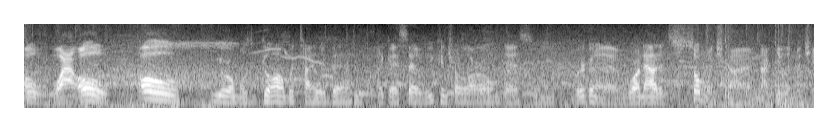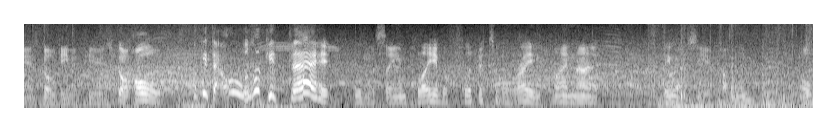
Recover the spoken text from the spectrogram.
Oh, wow. Oh, oh we were almost gone with Tyler Badie. Like I said, we control our own destiny. We're gonna run out at so much time, not give them a chance. Go, Dameon Pierce. Go. Oh, look at that. Oh, look at that. Doing the same play, but flip it to the right. Why not? They won't see it coming. Oh,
